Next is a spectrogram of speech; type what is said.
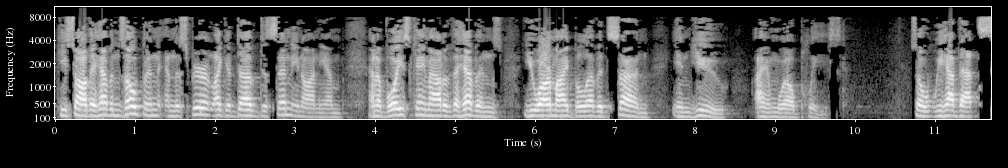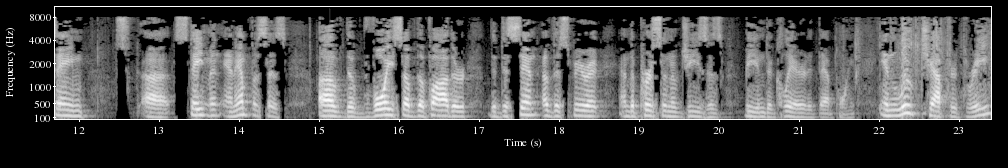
he saw the heavens open and the Spirit like a dove descending on him. And a voice came out of the heavens, You are my beloved Son, in you I am well pleased. So we have that same uh, statement and emphasis of the voice of the Father, the descent of the Spirit, and the person of Jesus being declared at that point. In Luke chapter 3,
